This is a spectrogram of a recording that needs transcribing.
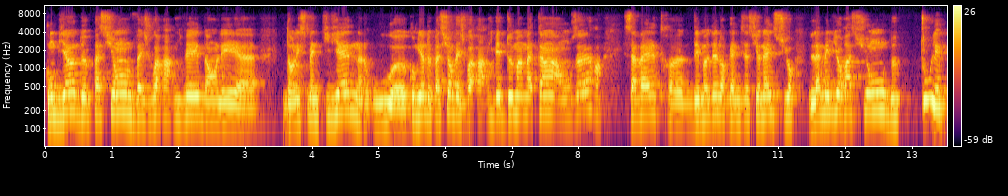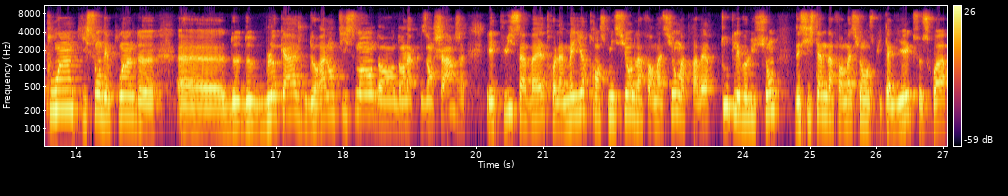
combien de patients vais-je voir arriver dans les... Euh, dans les semaines qui viennent ou euh, combien de patients vais-je voir arriver demain matin à 11 heures? Ça va être euh, des modèles organisationnels sur l'amélioration de tous les points qui sont des points de, euh, de, blocage ou de ralentissement dans, dans, la prise en charge. Et puis, ça va être la meilleure transmission de l'information à travers toute l'évolution des systèmes d'information hospitaliers, que ce soit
